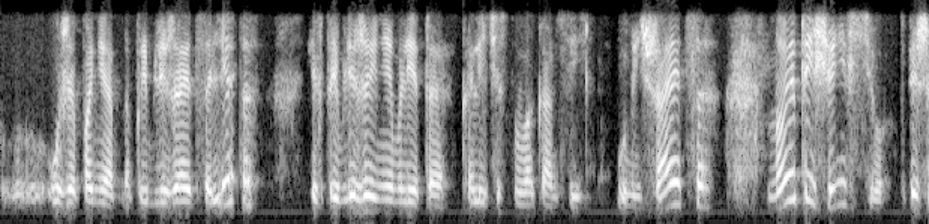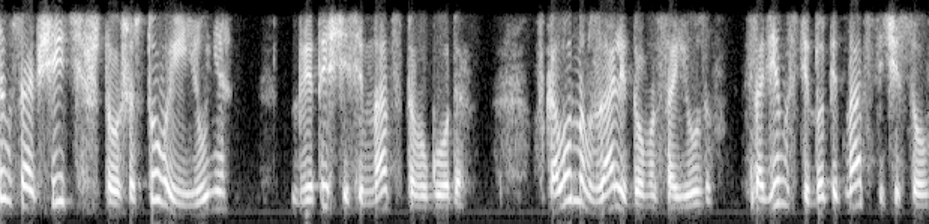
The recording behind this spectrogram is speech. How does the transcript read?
уже понятно, приближается лето, и с приближением лета количество вакансий уменьшается. Но это еще не все. Спешим сообщить, что 6 июня 2017 года в колонном зале Дома Союзов с 11 до 15 часов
